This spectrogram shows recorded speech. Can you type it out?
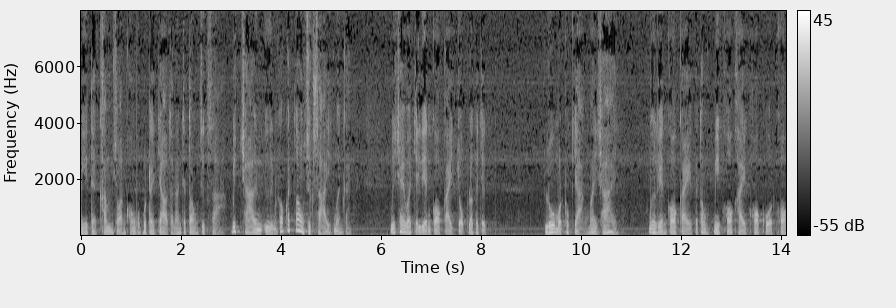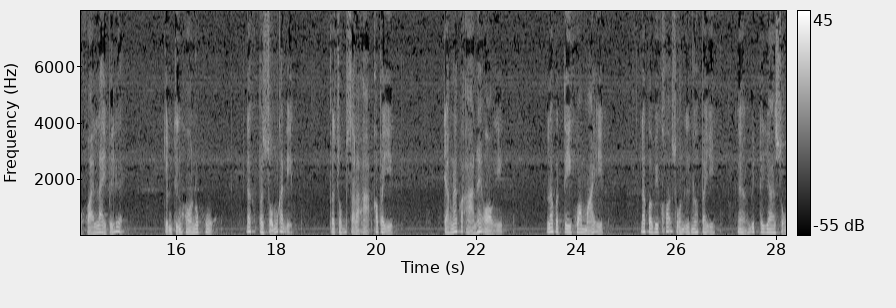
มีแต่คำสอนของพระพุทธเจ้าเท่านั้นจะต้องศึกษาวิชาอื่น ๆ เขาก็ต้องศึกษาอีกเหมือนกัน ไม่ใช่ว่าจะเรียนกอไก่จบแล้วก็จะรู้หมดทุกอย่างไม่ใช่ เมื่อเรียนกอไก่ก็ต้องมีขอไข่ขอขวดขอควายไล่ไปเรื่อย จนถึงหอนกฮูก แล้วผสมกันอีก ผสมสระอะเข้าไปอีก จากนั้นก็อ่านให้ออกอีก แล้วก็ตีความหมายอีก แล้วก็วิเคราะห์ส่วนอื่นเข้าไปอีกวิทยาสง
